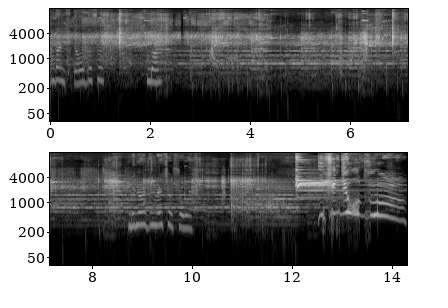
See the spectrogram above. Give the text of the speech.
Bundan işte. Odası. Bundan. Beni öldürmeye çalışıyorlar. İkinci oldum.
